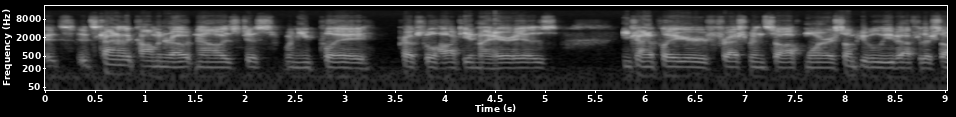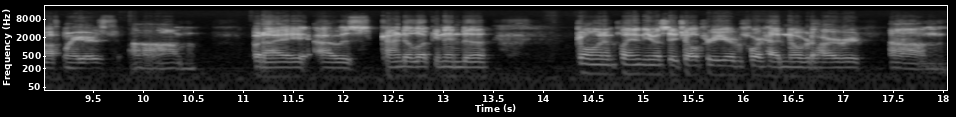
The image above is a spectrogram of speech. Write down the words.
it's it's kind of the common route now. Is just when you play prep school hockey in my areas, you kind of play your freshman, sophomore. Some people leave after their sophomore years, um, but I I was kind of looking into going and playing the USHL for a year before heading over to Harvard. Um,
